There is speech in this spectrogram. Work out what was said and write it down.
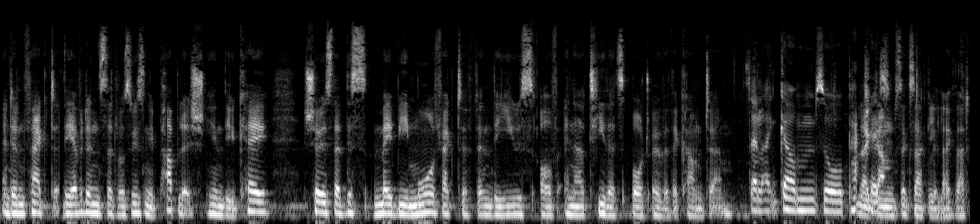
And in fact, the evidence that was recently published in the UK shows that this may be more effective than the use of NRT that's bought over the counter. So, like gums or patches? Like gums, exactly like that.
